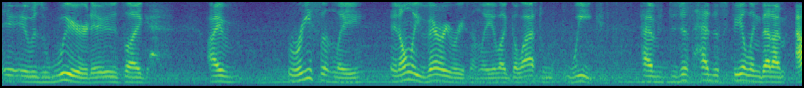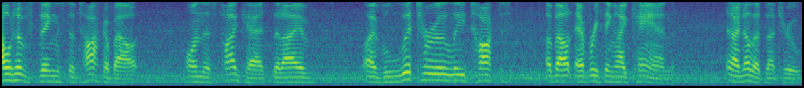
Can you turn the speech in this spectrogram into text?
it, it was weird. It was like I've recently, and only very recently, like the last week, have just had this feeling that I'm out of things to talk about on this podcast that I've I've literally talked about everything I can, and I know that's not true.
